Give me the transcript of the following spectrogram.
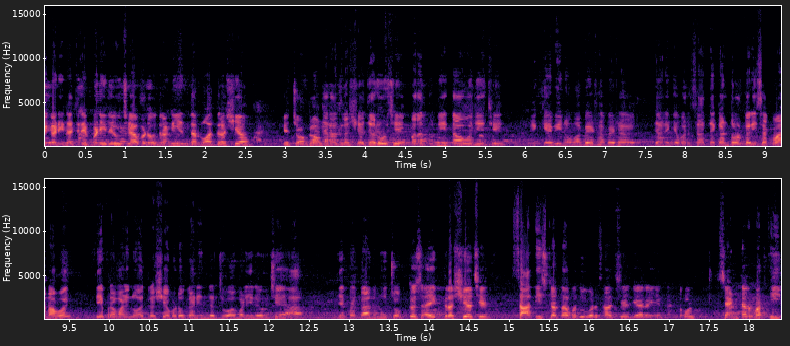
એ ઘડી નજરે પડી રહ્યું છે. આ વડોદરાની અંદરનું આ દ્રશ્ય કે ચોંકાવનારા દ્રશ્ય જરૂર છે, પરંતુ નેતાઓ જે છે, એ કેબિનોમાં બેઠા બેઠા જાણે કે વરસાદને કંટ્રોલ કરી શકવાના હોય, તે પ્રમાણેનું આ દ્રશ્ય વડોદરાની અંદર જોવા મળી રહ્યું છે. આ જે પ્રકારનું ચોક્કસ આ એક દ્રશ્ય છે, સાત ઇંચ કરતા વધુ વરસાદ છે ત્યારે અહીંયા કંટ્રોલ સેન્ટર પરથી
